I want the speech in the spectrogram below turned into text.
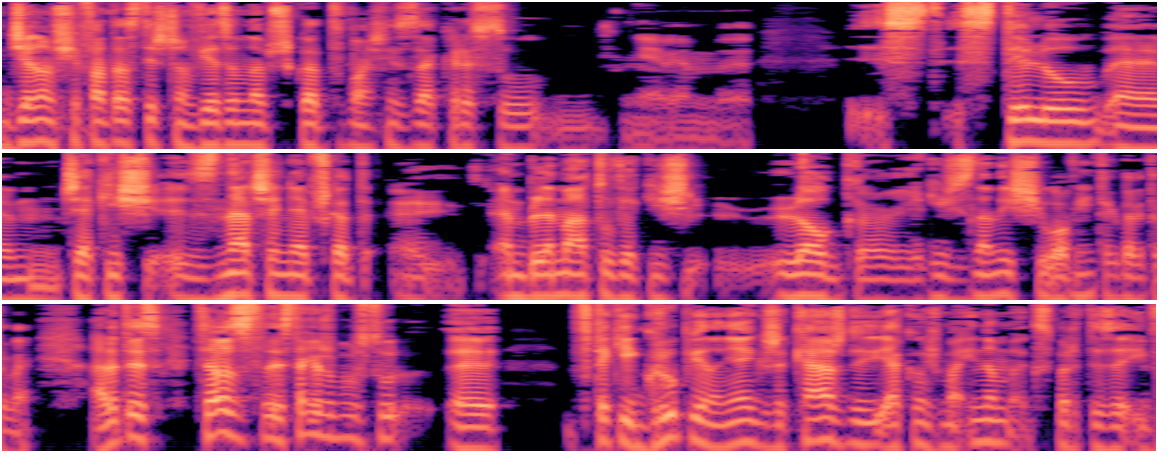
dzielą się fantastyczną wiedzą, na przykład właśnie z zakresu, nie wiem, stylu, czy jakichś znaczeń, na przykład emblematów, jakiś log, jakichś znanych siłowni tak dalej, tak dalej. Ale to jest, cała zasada jest taka, że po prostu w takiej grupie, no nie, że każdy jakąś ma inną ekspertyzę i w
